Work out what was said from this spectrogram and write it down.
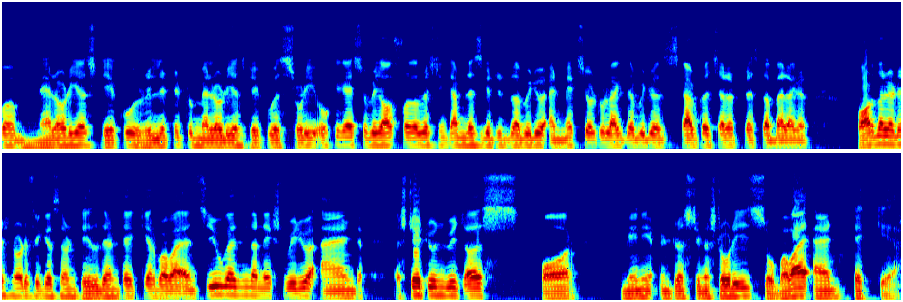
uh, Meliodas deku related to Meliodas deku story. Okay guys so without further wasting time let's get into the video and make sure to like the video and subscribe to the channel press the bell icon for the latest notification. Till then take care bye bye and see you guys in the next video. And stay tuned with us for many interesting stories. So bye bye and take care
